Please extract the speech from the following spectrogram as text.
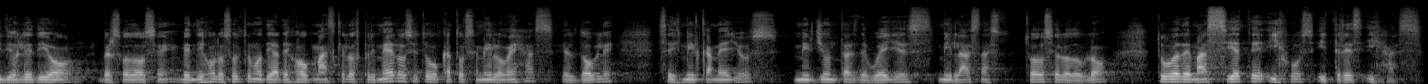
Y Dios le dio, verso 12, bendijo los últimos días de Job más que los primeros y tuvo 14 mil ovejas, el doble, seis mil camellos, mil yuntas de bueyes, mil asnas, todo se lo dobló. Tuvo además siete hijos y tres hijas.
